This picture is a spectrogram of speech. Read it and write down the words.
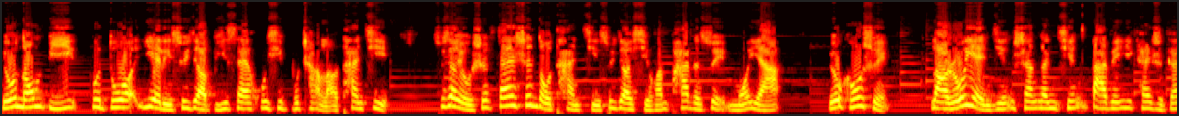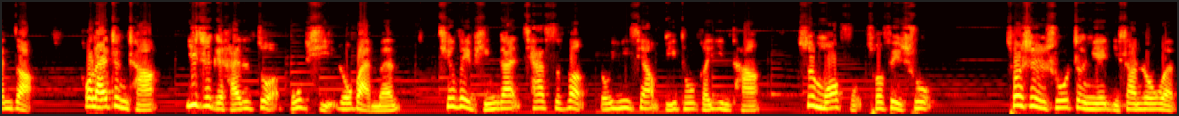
流脓鼻不多，夜里睡觉鼻塞，呼吸不畅，老叹气，睡觉有时翻身都叹气，睡觉喜欢趴着睡，磨牙，流口水，老揉眼睛，伤肝清，大便一开始干燥，后来正常，一直给孩子做补脾、揉板门、清肺平肝、掐四缝、揉阴香、鼻通和印堂。顺摩腹、搓肺腧、搓肾腧，正捏以上周问。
